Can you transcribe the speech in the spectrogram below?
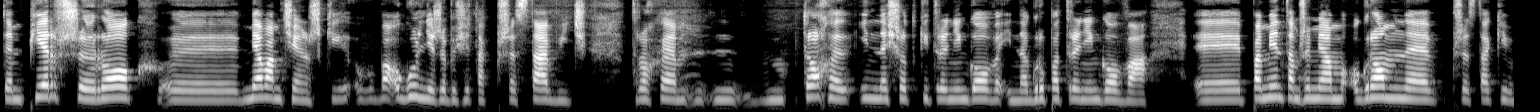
ten pierwszy rok y, miałam ciężki, chyba ogólnie, żeby się tak przestawić, trochę, trochę inne środki treningowe, inna grupa treningowa. Y, pamiętam, że miałam ogromne przez takie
